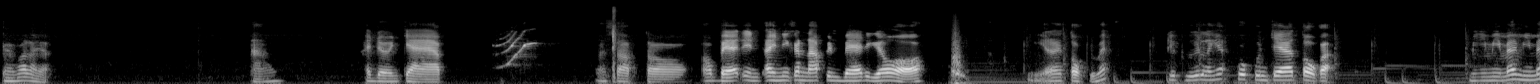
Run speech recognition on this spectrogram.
แปลว่าอะไรอะเอาให้เดินแจบมาสับต่อ เอาแบดเอ็นไอ้นี่ก็นับเป็นแบดอีกแล้วเหรอ มีอะไรตกอยู่ไหม ที่พื้นอะไรเงี้ย พวกกุญแจตกอะ มีมีไหมมีไหม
